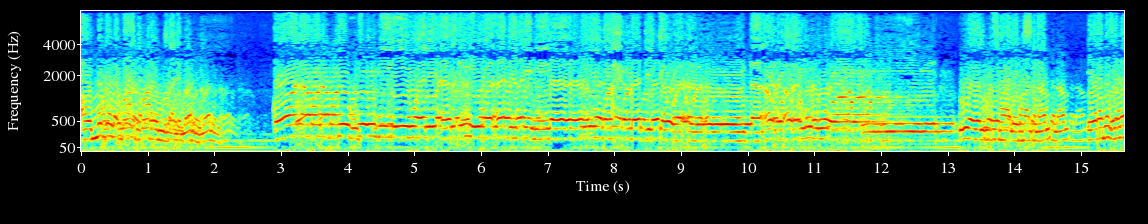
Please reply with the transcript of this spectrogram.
أو مګر ما د قوم ظالمانو قال رب اغفر لي ولأخي وأدخلنا في رحمتك وأنت أرحم الراحمين. وویل موسی علیہ السلام. اے رب زما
